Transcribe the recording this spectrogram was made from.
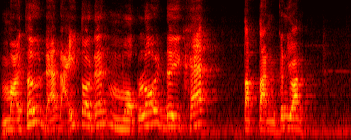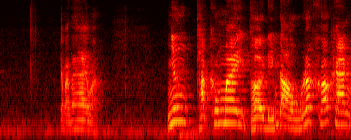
mọi thứ đã đẩy tôi đến một lối đi khác, tập tành kinh doanh. Các bạn thấy hay không ạ? Nhưng thật không may, thời điểm đầu rất khó khăn,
